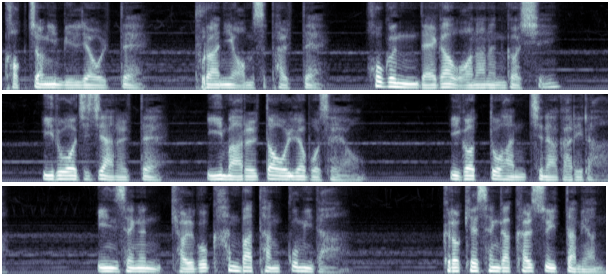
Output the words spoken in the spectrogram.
걱정이 밀려올 때, 불안이 엄습할 때, 혹은 내가 원하는 것이 이루어지지 않을 때 이 말을 떠올려 보세요. 이것 또한 지나가리라. 인생은 결국 한바탕 꿈이다. 그렇게 생각할 수 있다면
